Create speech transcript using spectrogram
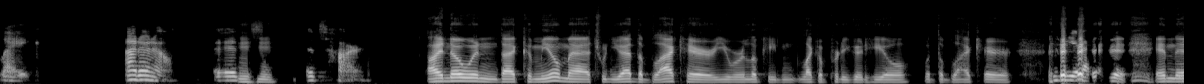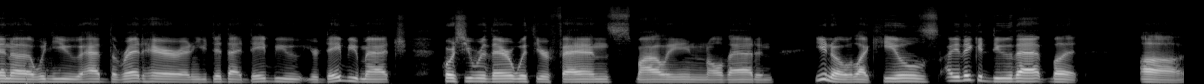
Like I don't know. It's hmm it's hard. I know in that Kamille match when you had the black hair, you were looking like a pretty good heel with the black hair. Yeah. and then uh, when you had the red hair and you did that debut, your debut match, of course, you were there with your fans smiling and all that. And, you know, like heels, I mean, they could do that, but uh,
